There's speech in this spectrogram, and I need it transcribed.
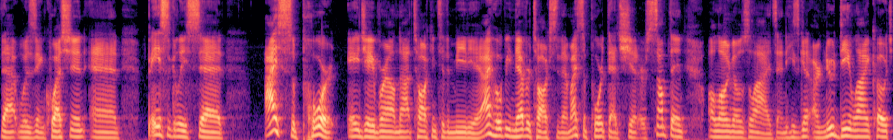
that was in question and basically said, I support AJ Brown not talking to the media. I hope he never talks to them. I support that shit or something along those lines. And he's gonna our new D line coach.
